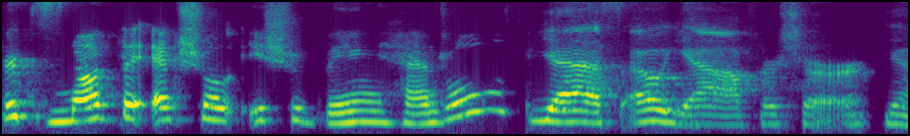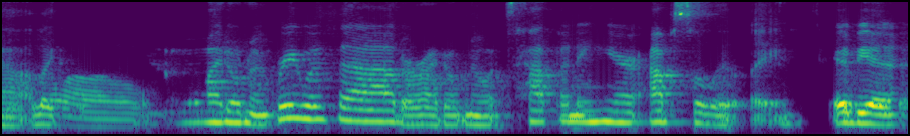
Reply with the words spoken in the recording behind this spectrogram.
there's not the actual issue being handled. Yes. Oh yeah, for sure. Yeah. Like wow. I don't agree with that, or I don't know what's happening here. Absolutely. It'd be a,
